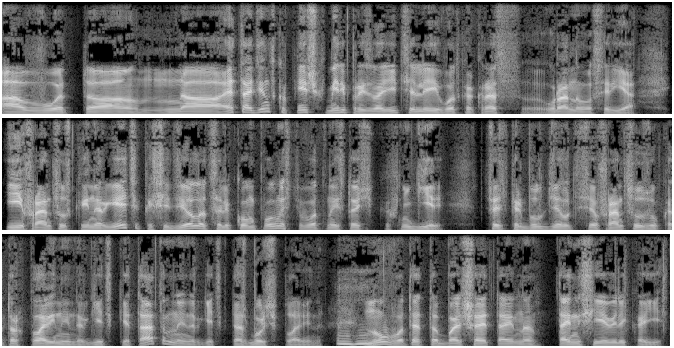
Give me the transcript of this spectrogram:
а вот а, это один из крупнейших в мире производителей вот как раз уранового сырья. И французская энергетика сидела целиком полностью вот на источниках в Нигерии. Что теперь будут делать французы, у которых половина энергетики это атомная энергетика, даже больше половины? Угу. Ну, вот это большая тайна. Тайна сия велика есть.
